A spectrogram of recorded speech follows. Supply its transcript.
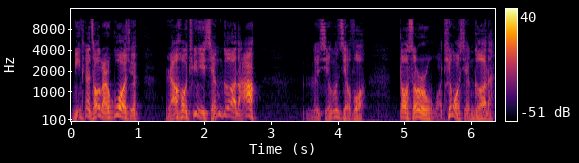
明天早点过去，然后听你贤哥的啊。那行，姐夫，到时候我听我贤哥的。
